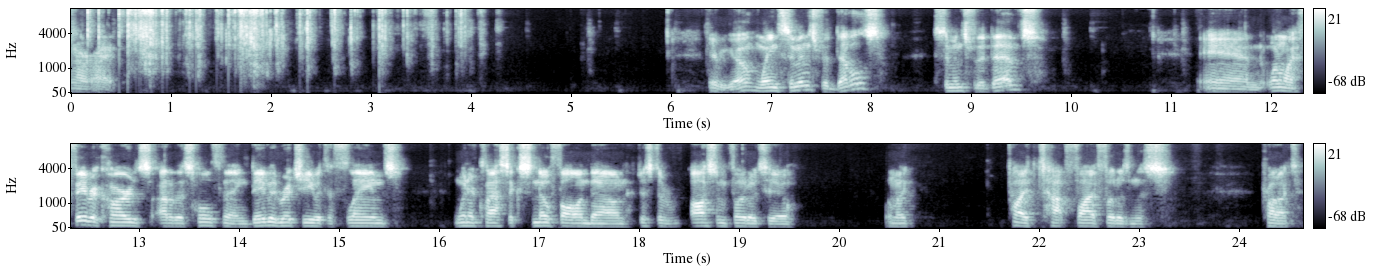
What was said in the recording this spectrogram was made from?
All right. Here we go. Wayne Simmonds for the Devils. Simmonds for the Devs. And one of my favorite cards out of this whole thing, David Rittich with the Flames, Winter Classic, snow falling down. Just an awesome photo too. One of my probably top five photos in this product.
